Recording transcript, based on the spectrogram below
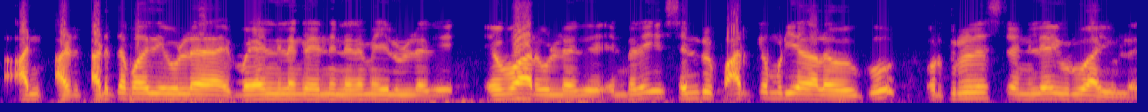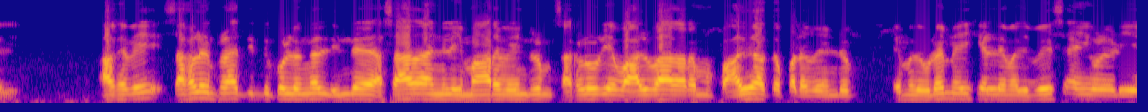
அந் அடு- அடுத்த பகுதியில் உள்ள வயல் நிலங்கள் என்ன நிலைமையில் உள்ளது எவ்வாறு உள்ளது என்பதை சென்று பார்க்க முடியாத அளவுக்கு ஒரு துரதிருஷ்ட நிலை உருவாகியுள்ளது. ஆகவே சகலம் பிரார்த்தித்துக் கொள்ளுங்கள். இந்த அசாதாரண நிலை மாற வேண்டும். சகலுடைய வாழ்வாதாரம் பாதுகாக்கப்பட வேண்டும். எமது உடைமைகள் எமது விவசாயிகளுடைய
